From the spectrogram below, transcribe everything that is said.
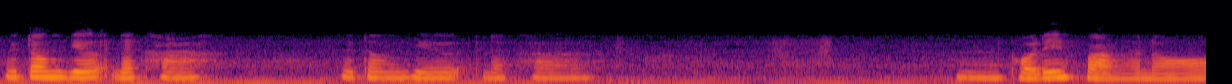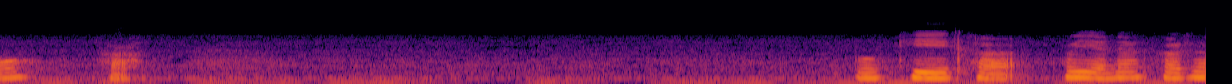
ไม่ต้องเยอะนะคะ ไม่ต้องเยอะนะคะอพอได้ฟังอะเนาะค่ะ โอเคค่ะพญานาคร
